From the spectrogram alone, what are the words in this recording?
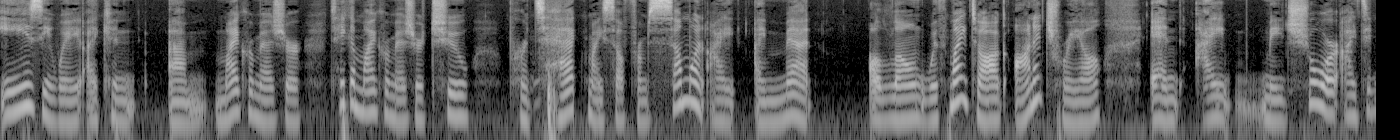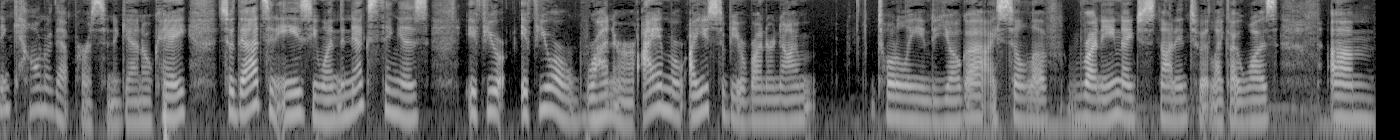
easy way I can um, micromeasure, take a micromeasure to protect myself from someone I, I met alone with my dog on a trail and I made sure I didn't encounter that person again, okay? So that's an easy one. The next thing is if you're if you're a runner, I am a, I used to be a runner, now I'm totally into yoga. I still love running. I just not into it like I was. Um,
